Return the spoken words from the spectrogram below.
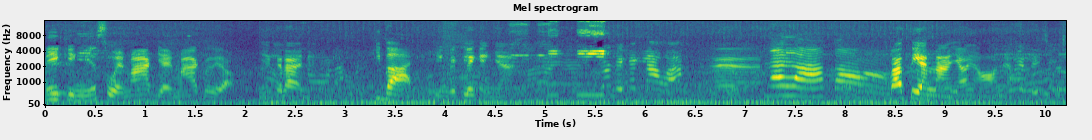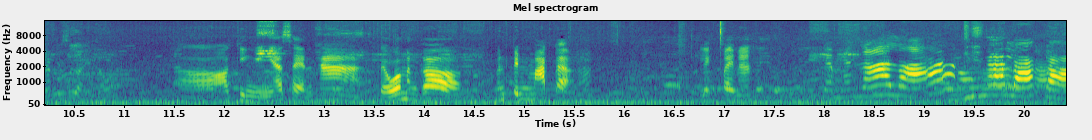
นี่กิ่งนี้สวยมากใหญ่มากเลยอะนี่ก็ได้เนี่ยกี่บาทกิ่งเล็กๆอย่างเงี้ยเออน่ารักอะบ้าเตียนนะย้อยๆเนี่ยอ๋อกิ่งอย่างเงี้ยแสนห้าแต่ว่ามันก็มันเป็นมัดอะเล็กไปนะแต่มันน่า รักน่ารักค่ะ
